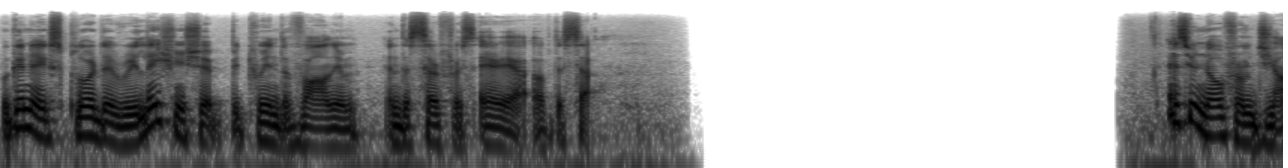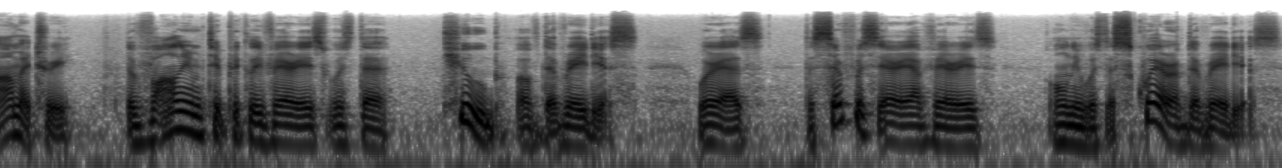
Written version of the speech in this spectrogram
we're going to explore the relationship between the volume and the surface area of the cell. As you know from geometry, the volume typically varies with the cube of the radius, whereas the surface area varies only with the square of the radius.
